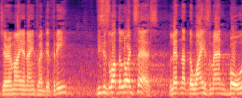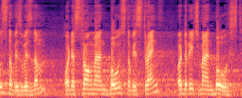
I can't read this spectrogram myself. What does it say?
Jeremiah 9.23, This is what the Lord says, Let not the wise man boast of his wisdom, or the strong man boast of his strength, or the rich man boast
